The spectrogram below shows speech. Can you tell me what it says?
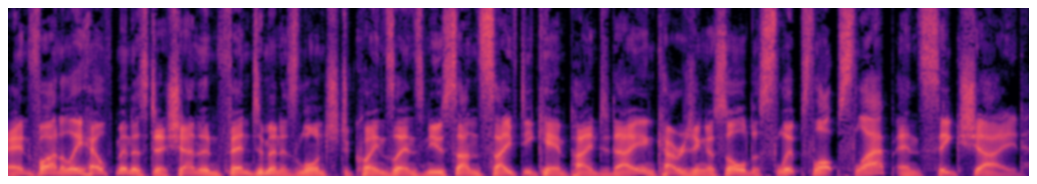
And finally, Health Minister Shannon Fentiman has launched Queensland's new sun safety campaign today, encouraging us all to slip, slop, slap, and seek shade.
